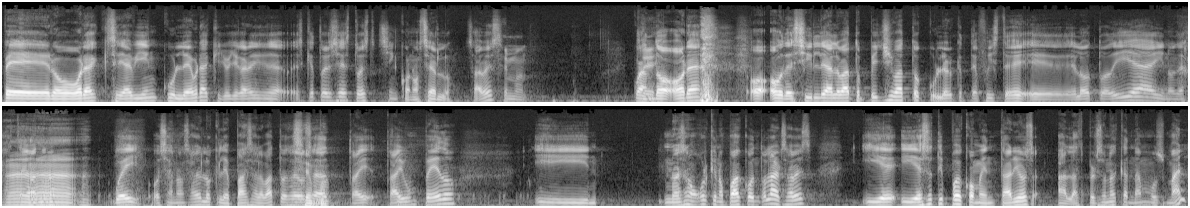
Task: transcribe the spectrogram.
Pero ahora sería bien culebra que yo llegara y diga, es que tú eres esto, esto, sin conocerlo, ¿sabes? Simón. Cuando ahora, o, decirle al vato, pinche vato culero que te fuiste eh, el otro día y nos dejaste ah. Güey, o sea, no sabes lo que le pasa al vato, o sea, trae, trae, un pedo y no es a lo mejor que no pueda controlar, ¿sabes? Y, y ese tipo de comentarios a las personas que andamos mal,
